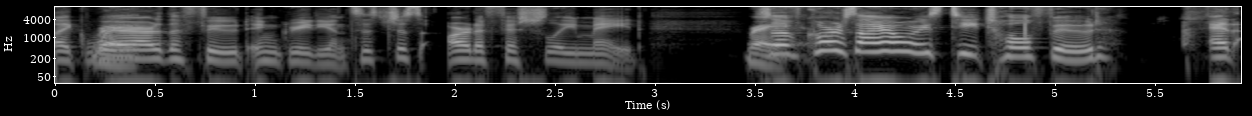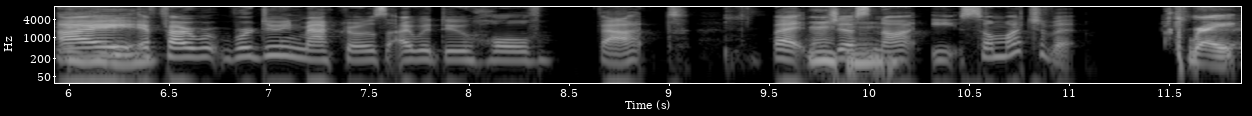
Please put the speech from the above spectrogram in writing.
Like, where right. are the food ingredients? It's just artificially made. Right. So of course I always teach whole food. And mm-hmm. I if I were doing macros, I would do whole fat, but mm-hmm. just not eat so much of it. Right.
